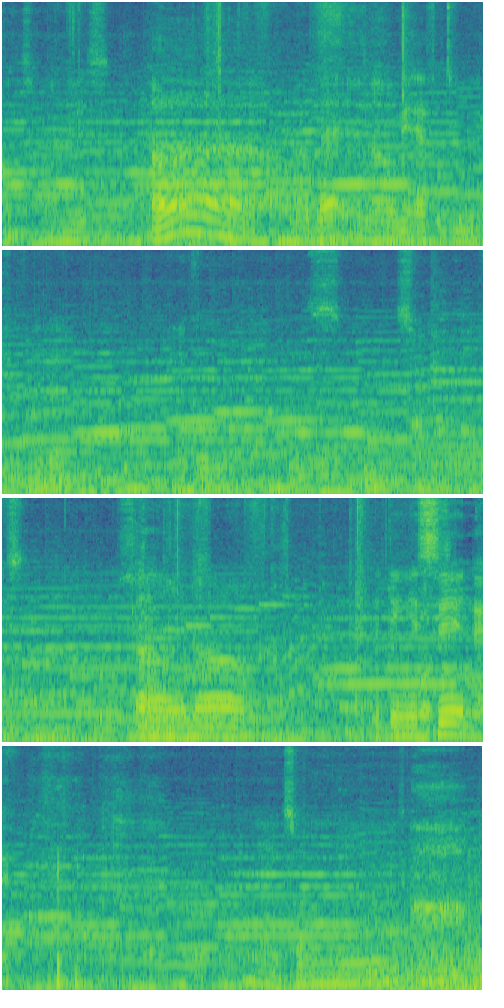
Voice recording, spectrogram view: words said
Next one is ah. Now we have two together. Can I close it? Oh no! Everything is in. Next one is oh,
